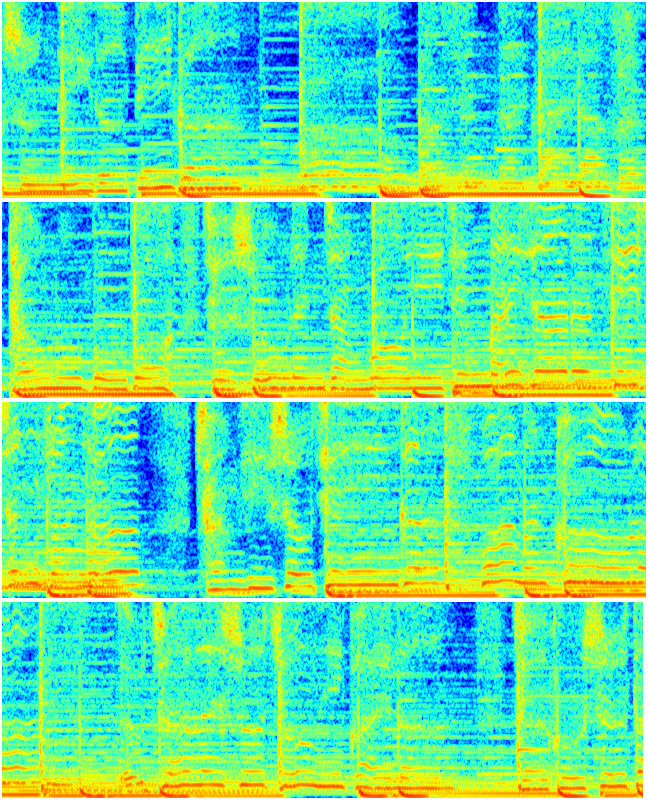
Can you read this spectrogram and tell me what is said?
冷漠是你的笔杆，套路不多，却熟练掌握已经埋下的起承转合。唱一首情歌，我们哭了，流着泪说祝你快乐。这故事到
